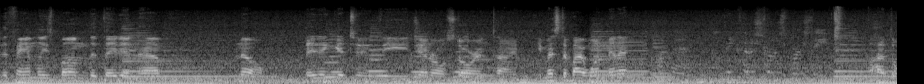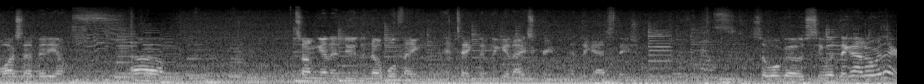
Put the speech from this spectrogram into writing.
The family's bummed that they didn't have. No, they didn't get to the general store in time. You missed it by one minute. They could have showed us mercy. I'll have to watch that video. Um, so I'm gonna do the noble thing and take them to get ice cream at the gas station. So we'll go see what they got over there.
